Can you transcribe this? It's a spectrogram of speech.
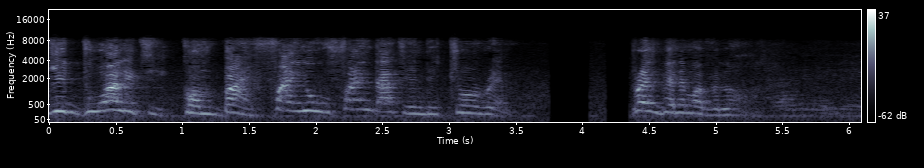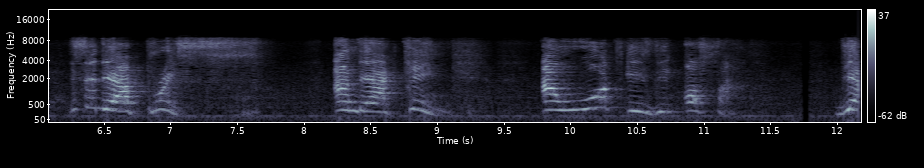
the duality combined. Find, you will find that in the throne realm. Praise the name of the Lord. He said they are priests and they are king. And what is the offer? Their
